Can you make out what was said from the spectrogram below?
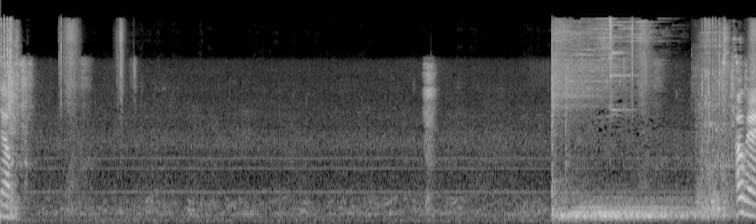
no. Okay.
